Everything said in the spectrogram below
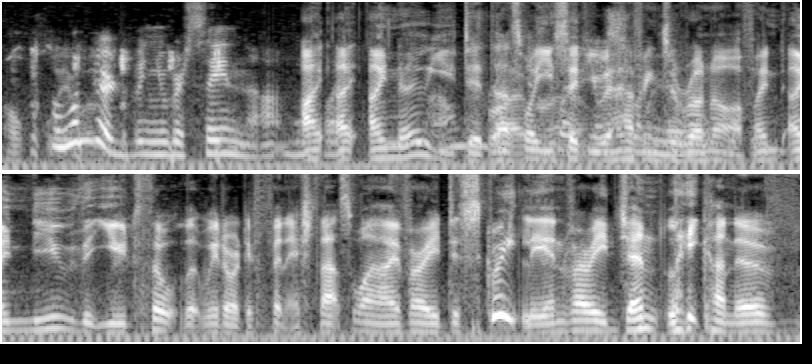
I Hopefully it wondered when you were saying that. I, was I, like, I know you did. That's why you said you were having to run off. I, I knew that you'd thought that we'd already finished. That's why I very discreetly and very gently kind of.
